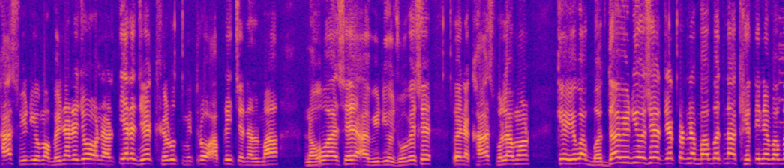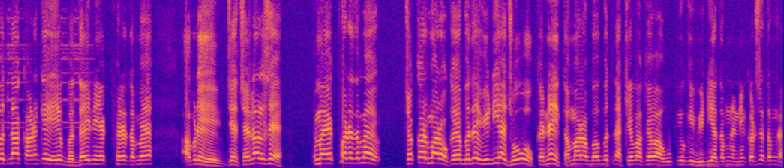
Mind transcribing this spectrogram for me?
ખાસ વિડીયોમાં બન્યા રહેજો અને અત્યારે જે ખેડૂત મિત્રો આપણી ચેનલમાં નવા છે, આ વીડિયો જોવે છે, તો એને ખાસ ભલામણ કે એવા બધા વીડિયો છે ટ્રેક્ટરને બાબતના, ખેતીને બાબતના, કારણ કે એ બધાને એક ફેરે તમે આપણી જે ચેનલ છે, એમાં એક ફેરે તમે ચક્કર મારો કે બધે વિડીયા જોવો કે નહીં? તમારા બાબતના કેવા કેવા ઉપયોગી વિડીયા તમને નીકળશે? તમને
